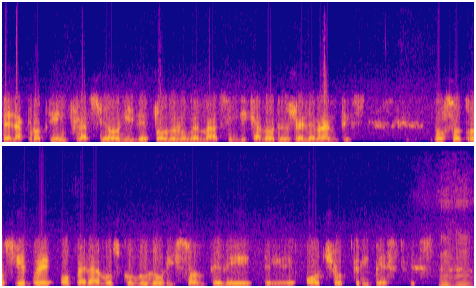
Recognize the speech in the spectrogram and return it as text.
de la propia inflación y de todos los demás indicadores relevantes. Nosotros siempre operamos con un horizonte de, de ocho trimestres. Uh -huh.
